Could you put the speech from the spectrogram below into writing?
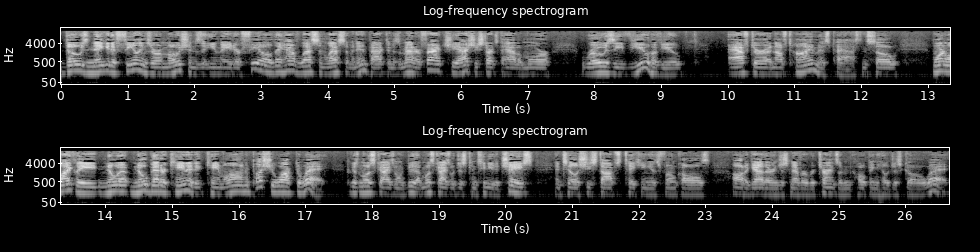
those negative feelings or emotions that you made her feel, they have less and less of an impact. And as a matter of fact, she actually starts to have a more rosy view of you after enough time has passed. And so, more than likely, no no better candidate came along, and plus you walked away because most guys won't do that. Most guys will just continue to chase until she stops taking his phone calls altogether and just never returns them, hoping he'll just go away.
